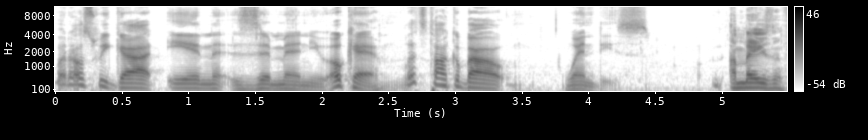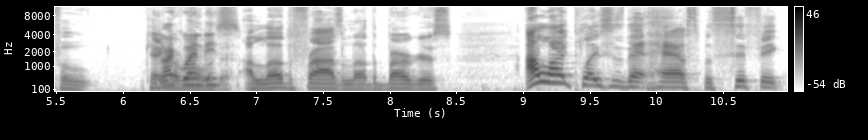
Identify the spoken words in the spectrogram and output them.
what else we got in the menu? Okay, let's talk about Wendy's. Amazing food. Can't like go wrong with Wendy's? I love the fries. I love the burgers. I like places that have specific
